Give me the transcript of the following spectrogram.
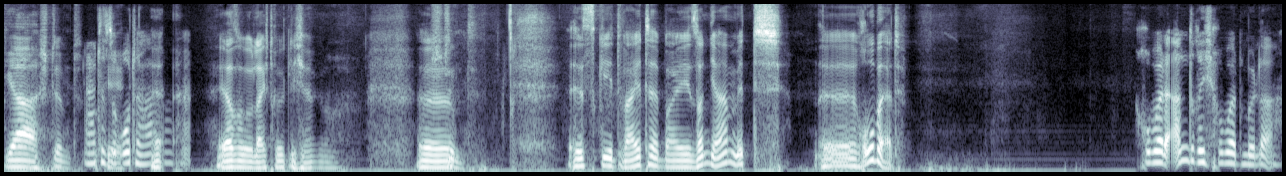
ja, stimmt. Er hatte Okay. so rote Haare. Ja. Ja, so leicht rötlich, ja, genau. Äh, Stimmt. Es geht weiter bei Sonja mit äh, Robert. Robert Andrich, Robert Müller.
